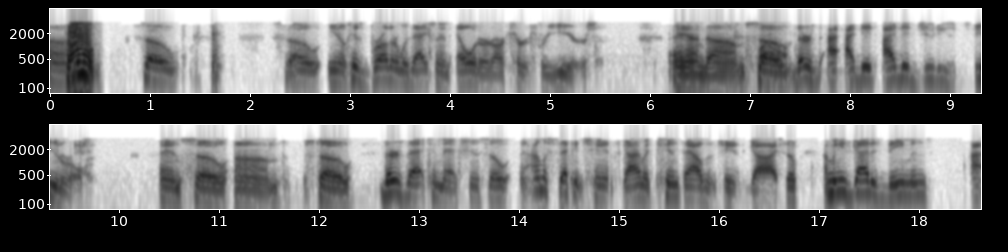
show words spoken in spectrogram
Um, so, so you know, his brother was actually an elder at our church for years. And um, so Wow. there's I, I did I did Judy's funeral, and so um, so there's that connection. So I'm a second chance guy. I'm a ten thousand chance guy. So I mean, he's got his demons. I,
